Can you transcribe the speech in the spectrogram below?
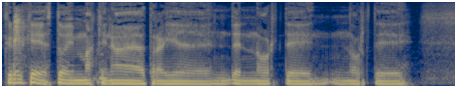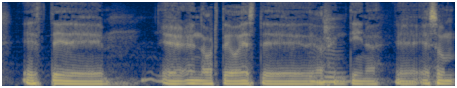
creo que estoy más que nada atraído del, norte, norte, este de, eh, el norte oeste de, Argentina. Eh, eso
